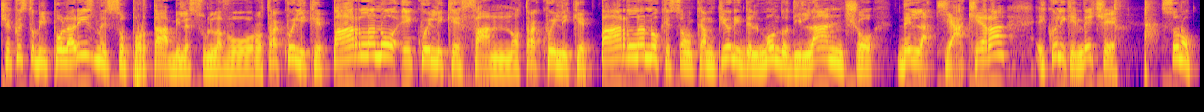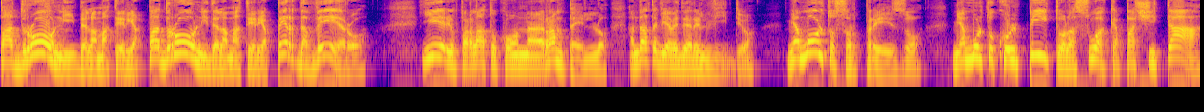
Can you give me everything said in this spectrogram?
C'è questo bipolarismo insopportabile sul lavoro, tra quelli che parlano e quelli che fanno, tra quelli che parlano, che sono campioni del mondo di lancio della chiacchiera, e quelli che invece sono padroni della materia, padroni della materia, per davvero. Ieri ho parlato con Rampello, andatevi a vedere il video. Mi ha molto sorpreso, mi ha molto colpito la sua capacità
